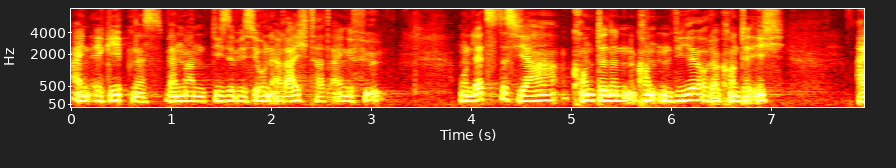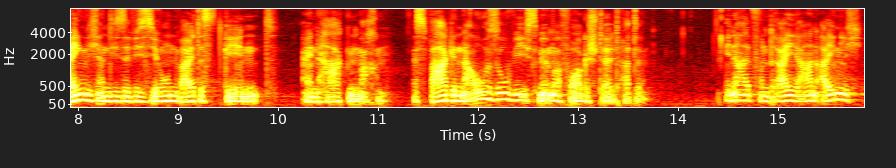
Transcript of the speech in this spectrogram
ein Ergebnis, wenn man diese Vision erreicht hat, ein Gefühl. Und letztes Jahr konnten, konnten wir oder konnte ich eigentlich an diese Vision weitestgehend einen Haken machen. Es war genau so, wie ich es mir immer vorgestellt hatte. Innerhalb von drei Jahren eigentlich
